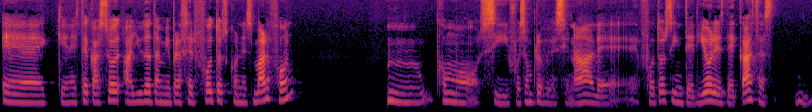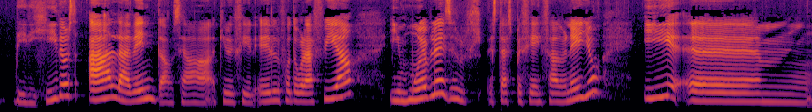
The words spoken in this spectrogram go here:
eh, que en este caso ayuda también para hacer fotos con smartphone Mm, como si fuese un profesional, eh, fotos interiores de casas dirigidos a la venta. O sea, quiero decir, él fotografía inmuebles, está especializado en ello y em,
